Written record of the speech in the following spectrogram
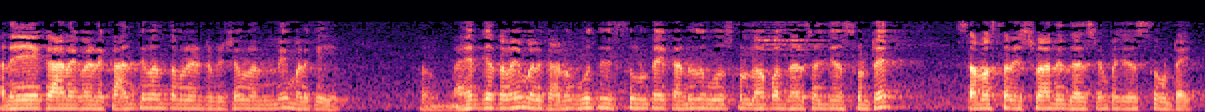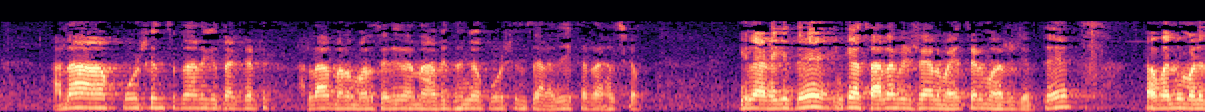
అనేకానేకమైన కాంతివంతమైన విషయములన్నీ మనకి బహిర్గతమై మనకి అనుభూతి ఇస్తూ ఉంటాయి. కన్నులు మూసుకుని లోపల దర్శనం చేస్తుంటే సమస్త విశ్వాన్ని దర్శింపజేస్తూ ఉంటాయి. అలా పోషించడానికి తగ్గట్టు అలా మనం మన శరీరాన్ని ఆ విధంగా పోషించాలి. అది ఇక్కడ రహస్యం. ఇలా అడిగితే ఇంకా చాలా విషయాలు మైత్రేడి మహర్షి చెప్తే అవన్నీ మళ్ళీ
